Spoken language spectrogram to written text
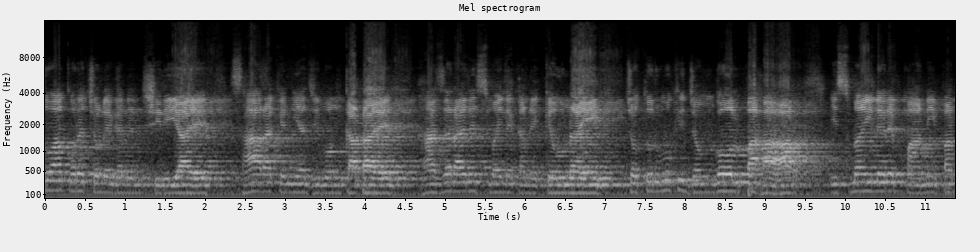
দোয়া করে চলে গেলেন সিরিয়ায়, সাহারাকে নিয়ে জীবন কাটায়। হাজারার ইসমাইল এখানে কেউ নাই, চতুর্মুখী জঙ্গল, পাহাড়। ইসমাইলের পানি পান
